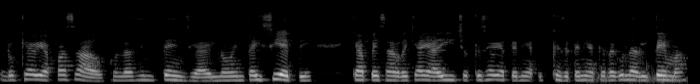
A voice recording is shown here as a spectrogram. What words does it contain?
lo que había pasado con la sentencia del 97, que a pesar de que haya dicho que se, había tenía, que se tenía que regular el tema,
